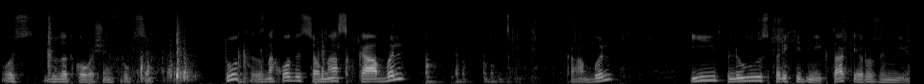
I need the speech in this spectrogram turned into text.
ось додаткова ще інструкція. Тут знаходиться у нас кабель. Кабель і плюс перехідник, так я розумію.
